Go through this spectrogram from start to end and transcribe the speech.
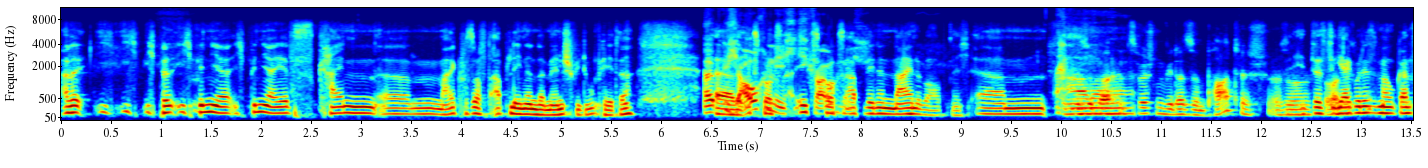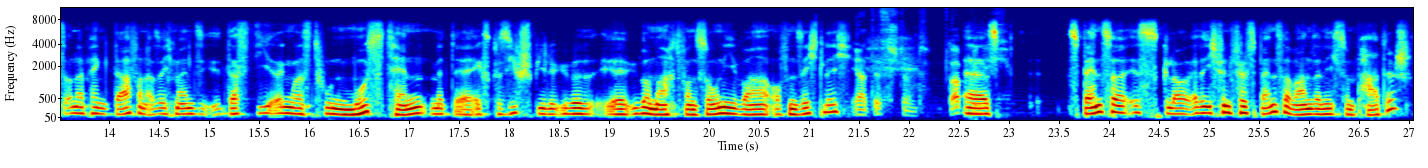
Also ich, ich, ich, ich, bin ja, ich bin ja jetzt kein ähm, Microsoft ablehnender Mensch wie du, Peter. Äh, ich äh, auch Xbox, nicht. Ich Xbox ablehnen, nein, überhaupt nicht. Ähm, aber sogar inzwischen wieder sympathisch. Also das, ja gut, das ist mal ganz unabhängig davon. Also ich meine, dass die irgendwas tun mussten mit der Exklusivspiele über, äh, Übermacht von Sony war offensichtlich. Ja, das stimmt. Da bin äh, ich Spencer ist, glaube also ich finde Phil Spencer wahnsinnig sympathisch.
